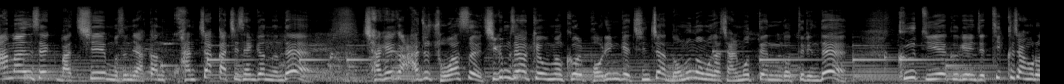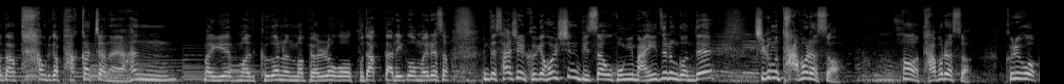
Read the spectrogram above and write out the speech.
까만색 마치 무슨 약간 관짝같이 생겼는데 자개가 아주 좋았어요. 지금 생각해 보면 그걸 버린 게 진짜 너무너무 다 잘못된 것들인데 그 뒤에 그게 이제 티크장으로다가 다 우리가 바꿨잖아요. 한막 이게 뭐 그거는 뭐 별로고 구닥다리고 뭐 이래서 근데 사실 그게 훨씬 비싸고 공이 많이 드는 건데 지금은 다 버렸어. 어, 다 버렸어. 그리고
